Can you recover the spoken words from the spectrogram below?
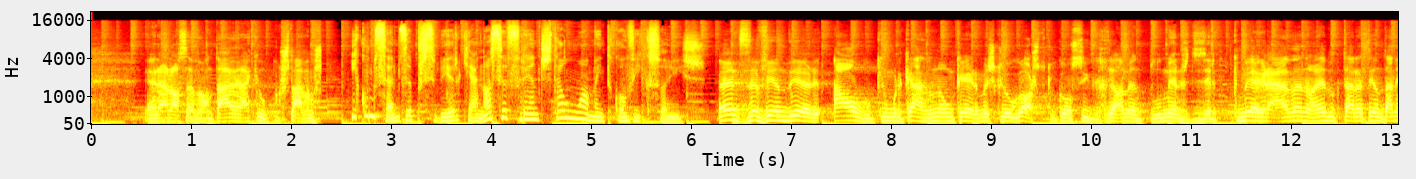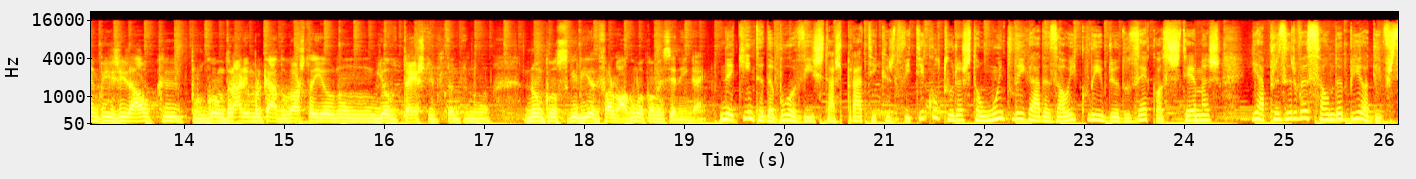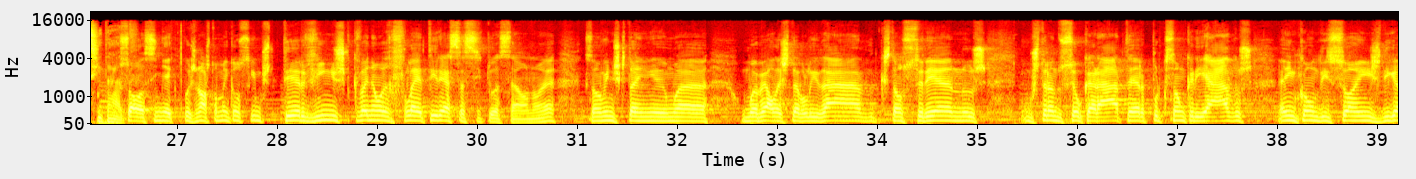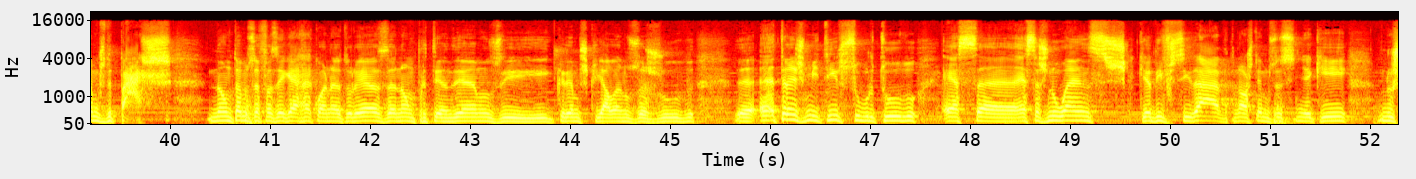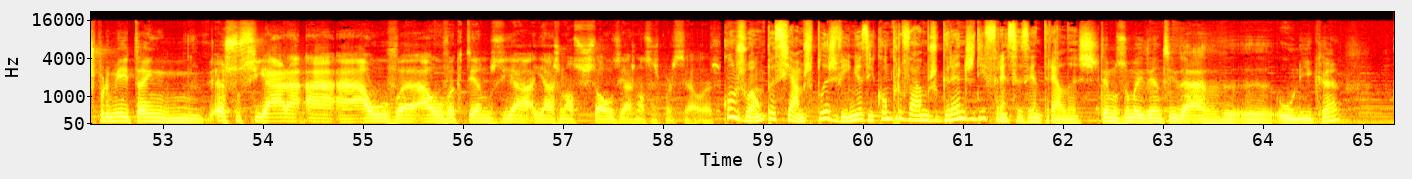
era a nossa vontade, era aquilo que gostávamos começamos a perceber que à nossa frente está um homem de convicções. Antes a vender algo que o mercado não quer, mas que eu gosto, que eu consigo realmente, pelo menos, dizer que me agrada, não é? Do que estar a tentar impingir algo que, pelo contrário, o mercado gosta e eu, não, eu detesto e, portanto, não, não conseguiria de forma alguma convencer ninguém. Na Quinta da Boa Vista, as práticas de viticultura estão muito ligadas ao equilíbrio dos ecossistemas e à preservação da biodiversidade. Só assim é que depois nós também conseguimos ter vinhos que venham a refletir essa situação, não é? Que são vinhos que têm uma uma bela estabilidade, que estão serenos, mostrando o seu caráter, porque são criados em condições, digamos, de paz. Não estamos a fazer guerra com a natureza, não pretendemos e queremos que ela nos ajude eh, a transmitir, sobretudo, essa, essas nuances que a diversidade que nós temos assim aqui nos permitem associar à, à, à uva, à uva que temos e, à, e aos nossos solos e às nossas parcelas. Com João passeámos pelas vinhas e comprovámos grandes diferenças entre elas. Temos uma identidade uh, única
